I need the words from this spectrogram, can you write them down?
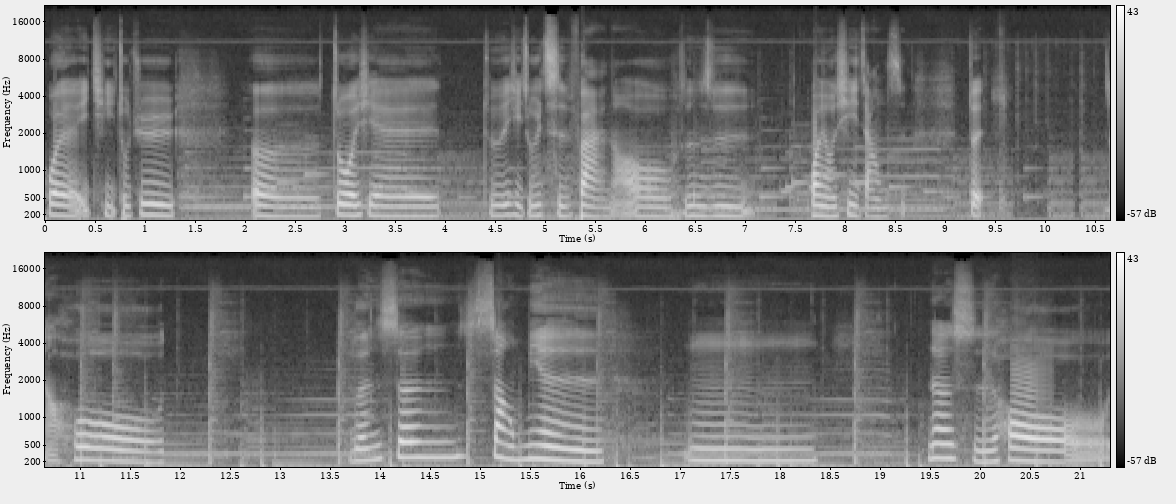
会一起出去，呃，做一些就是一起出去吃饭，然后甚至是玩游戏这样子，对，然后人生上面，嗯。那时候，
